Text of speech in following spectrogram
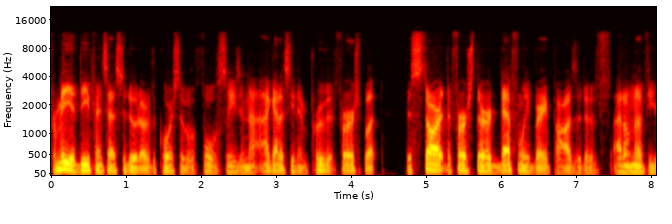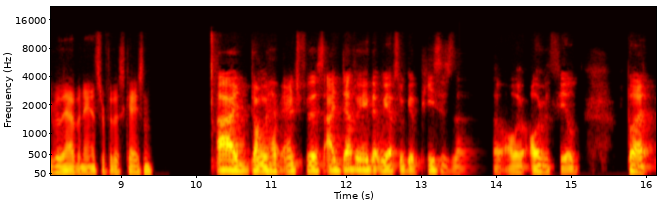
for me, a defense has to do it over the course of a full season. I, I got to see them prove it first, but the start, the first third, definitely very positive. I don't know if you really have an answer for this, Kason. I don't really have an answer for this. I definitely think that we have some good pieces though, all over, all over the field, but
